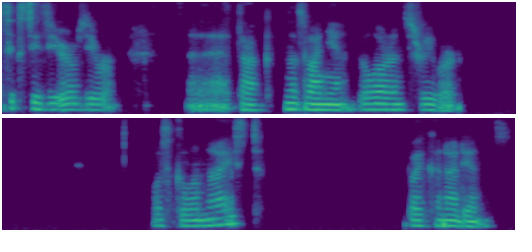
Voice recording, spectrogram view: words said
60 zero, zero. Uh, так, название The Lawrence River was colonized by Canadians.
